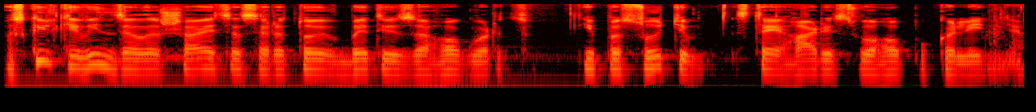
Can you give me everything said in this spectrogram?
оскільки він залишається сиротою в битві за Гогвартс і по суті стає Гаррі свого покоління.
